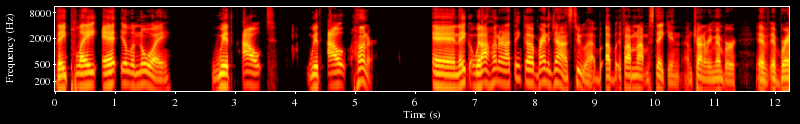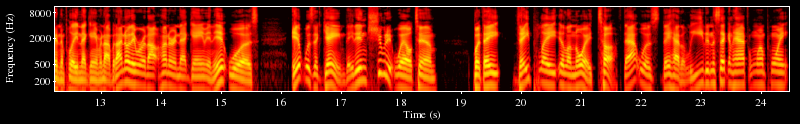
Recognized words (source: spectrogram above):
they play at Illinois without without Hunter, and they without Hunter, and I think uh, Brandon Johns too, if I'm not mistaken. I'm trying to remember if, if Brandon played in that game or not, but I know they were without Hunter in that game, and it was it was a game. They didn't shoot it well, Tim, but they they played Illinois tough. That was they had a lead in the second half at one point.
